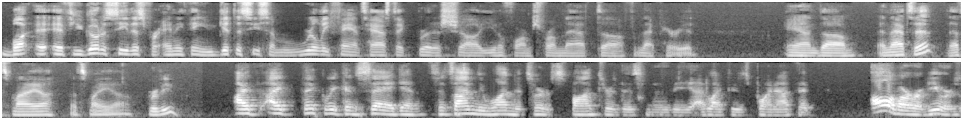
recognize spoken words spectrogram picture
But if you go to see this for anything, you get to see some really fantastic British uh, uniforms from that uh, from that period. And um, and that's it. That's my uh, that's my uh, review. I I think we can say again, since I'm the one that sort of sponsored this movie, I'd like to just point out that all of our reviewers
